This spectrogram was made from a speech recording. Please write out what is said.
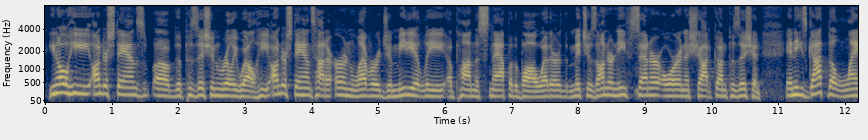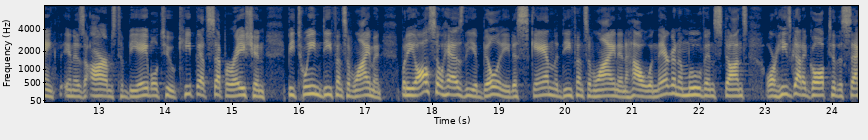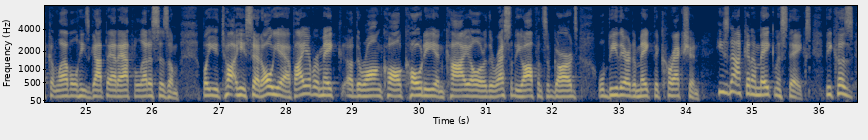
You know, he understands uh, the position really well. He understands how to earn leverage immediately upon the snap of the ball, whether the Mitch is underneath center or in a shotgun position. And he's got the length in his arms to be able to keep that separation between defensive linemen. But he also has the ability to scan the defensive line and how, when they're going to move in stunts or he's got to go up to the second level, he's got that athleticism. But you taught, he said, oh, yeah, if I ever make uh, the wrong call, Cody and Kyle or the rest of the offensive guards will be there to make the correction. He's not going to make mistakes because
